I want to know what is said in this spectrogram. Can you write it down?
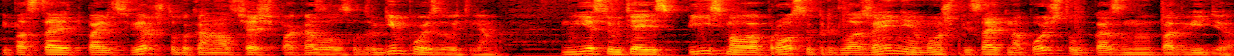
и поставить палец вверх, чтобы канал чаще показывался другим пользователям. Ну, если у тебя есть письма, вопросы, предложения, можешь писать на почту, указанную под видео.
